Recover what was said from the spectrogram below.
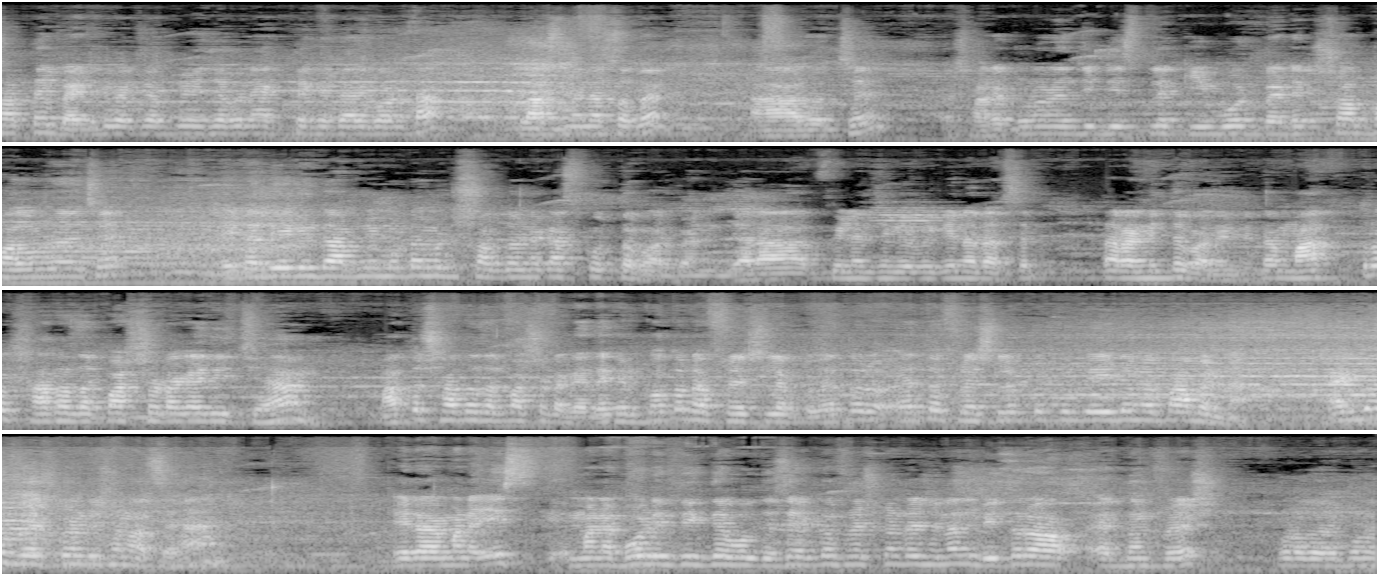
সাথে। ব্যাটারি ব্যাকআপ পেয়ে যাবেন এক থেকে দেড় ঘণ্টা। প্লাস মাইনাস হবে। আর হচ্ছে সাড়ে পনেরো ইঞ্চি ডিসপ্লে কিবোর্ড ব্যাটারি সব ভালো রয়েছে। এটা দিয়ে কিন্তু আপনি মোটামুটি সব ধরনের কাজ করতে পারবেন। যারা ফ্রিল্যান্সিং এর বিগিনার আছেন, তারা নিতে পারেন। এটা মাত্র সাত হাজার পাঁচশো টাকায় দিচ্ছে হ্যাঁ? মাত্র সাত হাজার পাঁচশো টাকায়। দেখেন কতটা ফ্রেশ ল্যাপটপ এত এত ফ্রেশ ল্যাপটপ কিন্তু এই দামে পাবেন না। একদম ফ্রেশ কন্ডিশন আছে হ্যাঁ? এটা মানে মানে বডির দিক দিয়ে বলতেছি, একদম ফ্রেশ কন্ডিশন আছে, ভিতরেও একদম ফ্রেশ কোনো ধরনের কোনো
